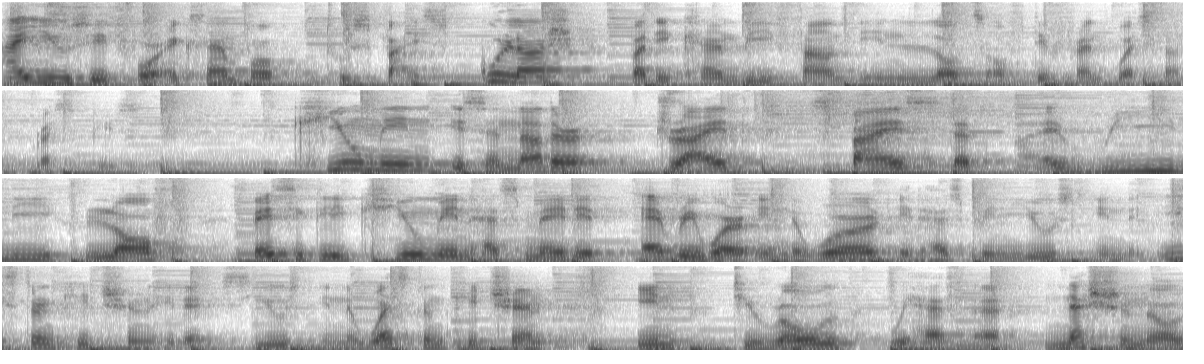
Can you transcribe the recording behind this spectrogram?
I use it, for example, to spice goulash, but it can be found in lots of different Western recipes. Cumin is another dried spice that I really love Basically, cumin has made it everywhere in the world. It has been used in the Eastern kitchen, it is used in the Western kitchen. In Tyrol, we have a national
